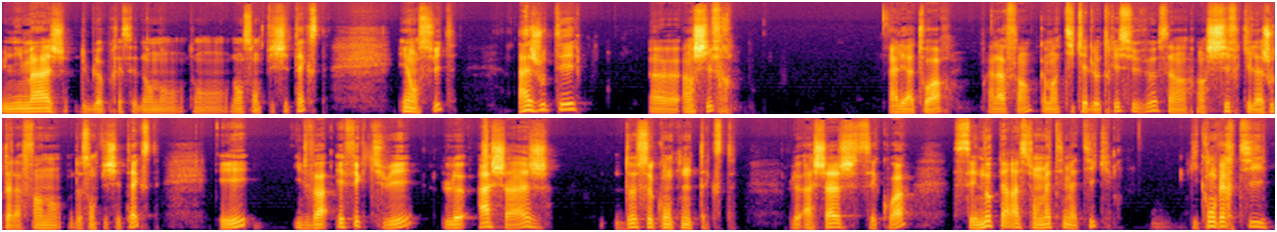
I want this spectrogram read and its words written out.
une image du bloc précédent dans son fichier texte, et ensuite ajouter euh, un chiffre aléatoire à la fin, comme un ticket de loterie si veux, c'est un, chiffre qu'il ajoute à la fin de son fichier texte, et il va effectuer le hachage de ce contenu de texte. Le hachage, c'est quoi? C'est une opération mathématique qui convertit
